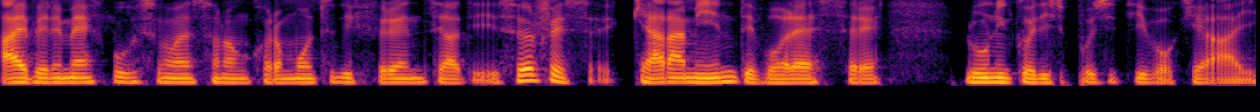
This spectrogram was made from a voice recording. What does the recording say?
iPad e MacBook secondo me sono ancora molto differenziati. Surface chiaramente vuole essere l'unico dispositivo che hai,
